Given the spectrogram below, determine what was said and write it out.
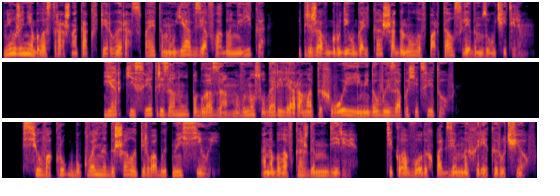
Мне уже не было страшно, как в первый раз, поэтому я, взяв ладонь Лика и прижав к груди уголька, шагнула в портал следом за учителем. Яркий свет резанул по глазам, в нос ударили ароматы хвои и медовые запахи цветов. Все вокруг буквально дышало первобытной силой. Она была в каждом дереве, текла в водах подземных рек и ручьев.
